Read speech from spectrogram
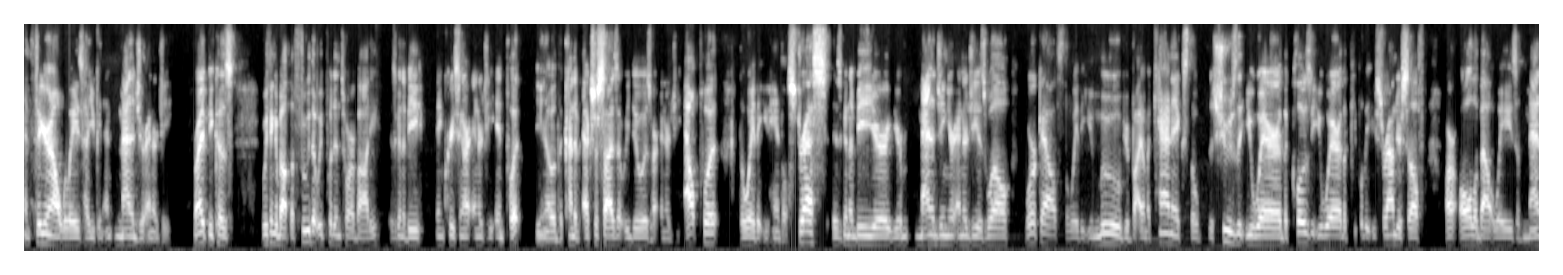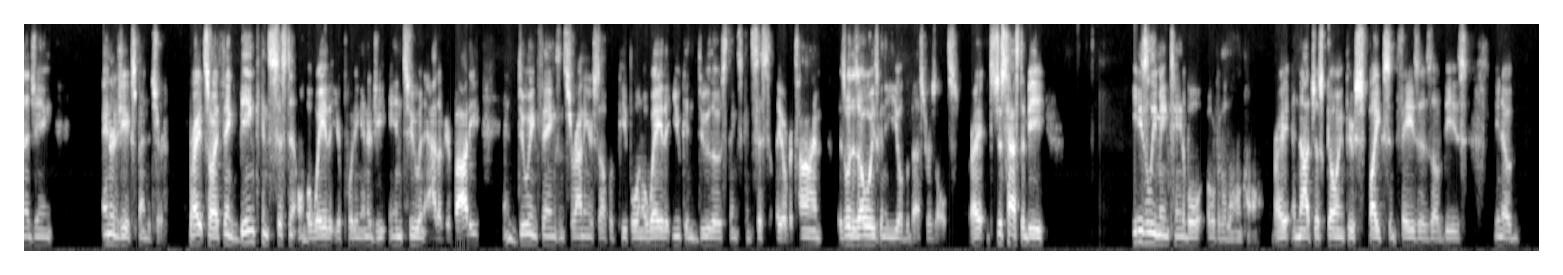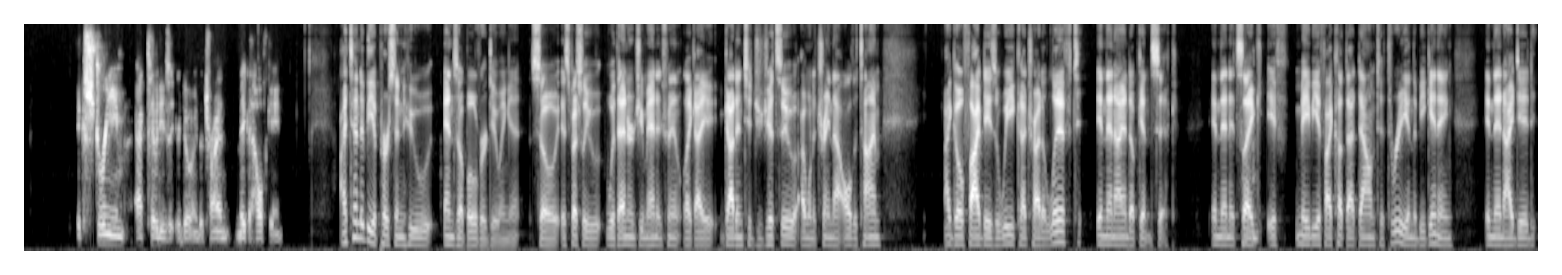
and figuring out ways how you can manage your energy, right? Because we think about the food that we put into our body is going to be increasing our energy input. You know, the kind of exercise that we do is our energy output. The way that you handle stress is going to be your your managing your energy as well. Workouts, the way that you move, your biomechanics, the, the shoes that you wear, the clothes that you wear, the people that you surround yourself are all about ways of managing energy expenditure right? So I think being consistent on the way that you're putting energy into and out of your body and doing things and surrounding yourself with people in a way that you can do those things consistently over time is what is always going to yield the best results, right? It just has to be easily maintainable over the long haul, right? And not just going through spikes and phases of these, you know, extreme activities that you're doing to try and make a health gain. I tend to be a person who ends up overdoing it. So, especially with energy management, like I got into jujitsu, I want to train that all the time. I go five days a week, I try to lift, and then I end up getting sick. And then it's mm-hmm. like, if maybe if I cut that down to three in the beginning, and then I did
